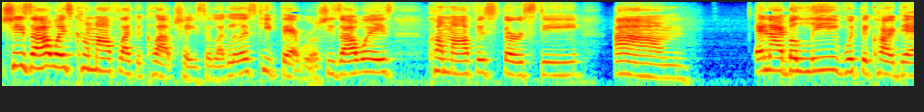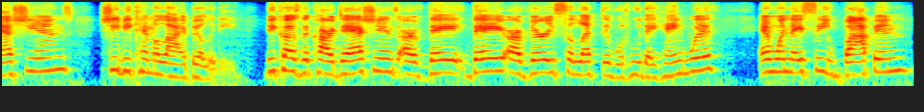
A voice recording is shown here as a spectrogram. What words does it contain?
She's always come off like a clout chaser. Like let's keep that real. She's always come off as thirsty. Um and I believe with the Kardashians, she became a liability because the Kardashians are they they are very selective with who they hang with, and when they see bopping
